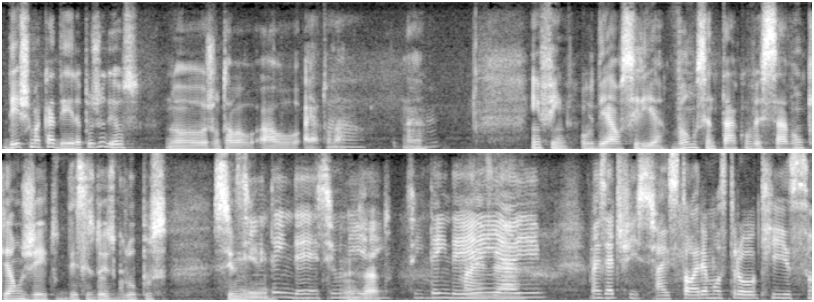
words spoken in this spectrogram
deixa uma cadeira para os judeus no, junto ao, ao Ayatollah. Né? Uhum. Enfim, o ideal seria, vamos sentar, conversar, vamos criar um jeito desses dois grupos se unirem. Se entender, se unirem, Exato. se entenderem e é. aí mas é difícil. A história mostrou que isso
